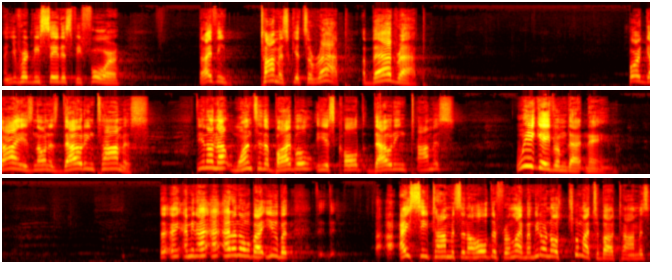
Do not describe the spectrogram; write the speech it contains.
And you've heard me say this before, but I think Thomas gets a rap, a bad rap. Poor guy is known as Doubting Thomas. Do you know not once in the Bible he is called Doubting Thomas? We gave him that name. I, I mean, I, I don't know about you, but I see Thomas in a whole different light. I mean, we don't know too much about Thomas,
